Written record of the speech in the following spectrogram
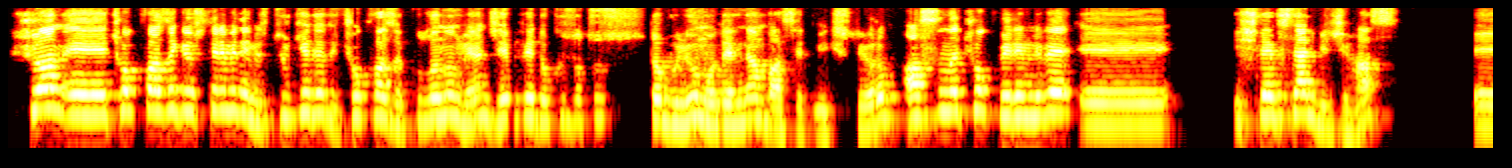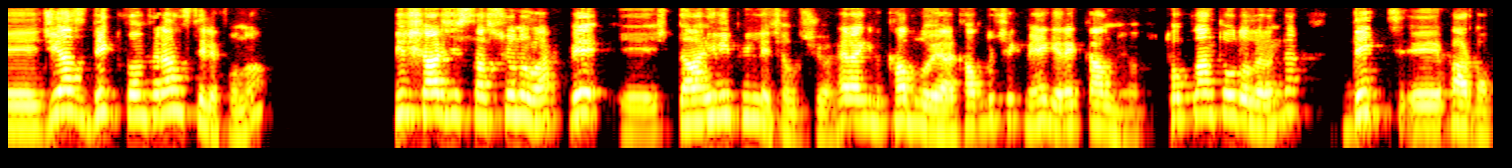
Şu an e, çok fazla gösteremediğimiz, Türkiye'de de çok fazla kullanılmayan CP930W modelinden bahsetmek istiyorum. Aslında çok verimli ve e, işlevsel bir cihaz. E, cihaz DEC konferans telefonu. Bir şarj istasyonu var ve e, dahili pille çalışıyor. Herhangi bir kabloya, kablo çekmeye gerek kalmıyor. Toplantı odalarında DEC, e, pardon,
